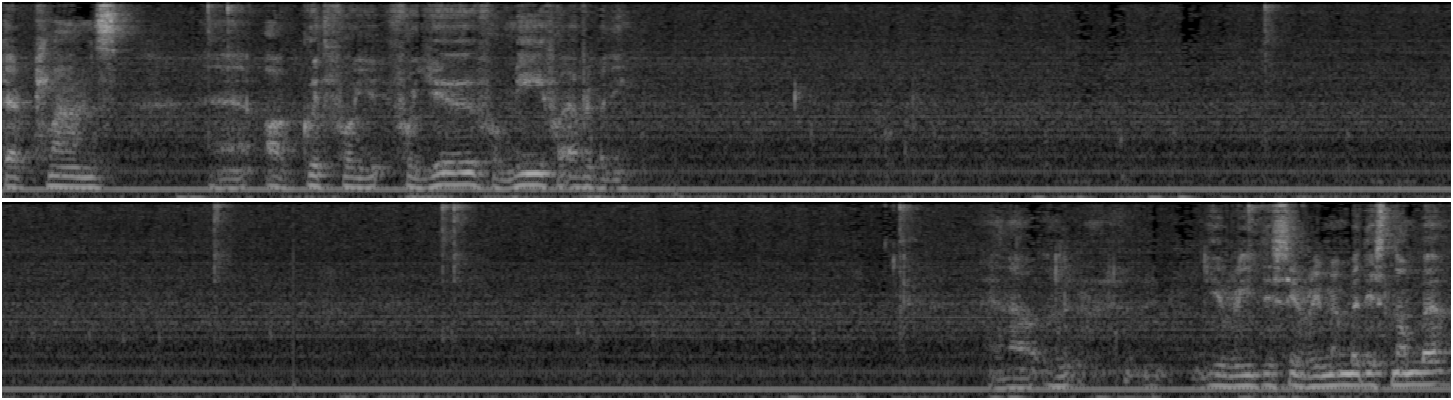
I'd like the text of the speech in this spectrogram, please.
their plans uh, are good for you, for you, for me, for everybody. And now you read this, you remember this number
